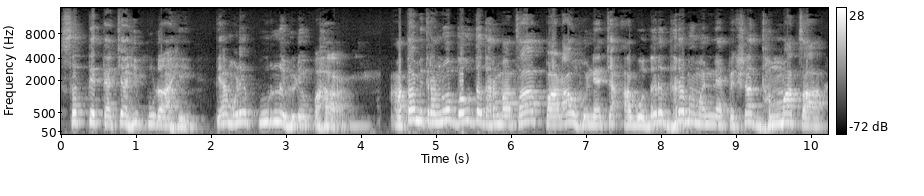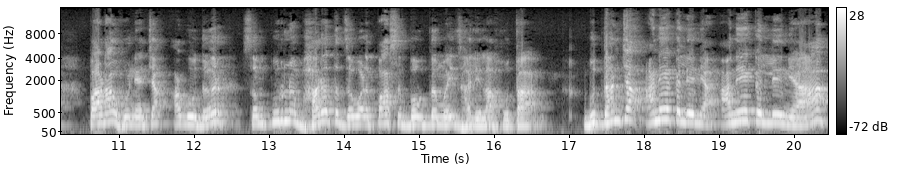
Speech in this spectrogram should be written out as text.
सत्य त्याच्याही पुढं आहे. त्यामुळे पूर्ण व्हिडिओ पहा. आता मित्रांनो बौद्ध धर्माचा पाडाव होण्याच्या अगोदर धर्म मानण्यापेक्षा धम्माचा पाडाव होण्याच्या अगोदर संपूर्ण भारत जवळपास बौद्धमय झालेला होता. बुद्धांच्या अनेक लेण्या अनेक लेण्या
